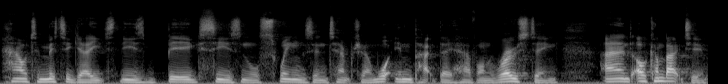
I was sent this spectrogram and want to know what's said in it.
how to mitigate these big seasonal swings in temperature and what impact they have on roasting. And I'll come back to you.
